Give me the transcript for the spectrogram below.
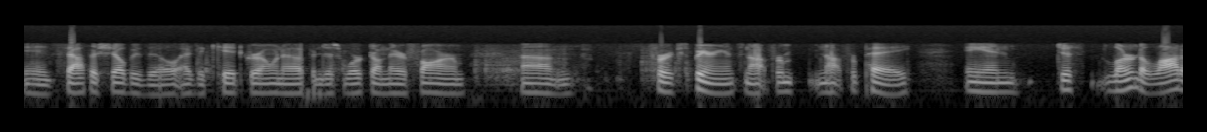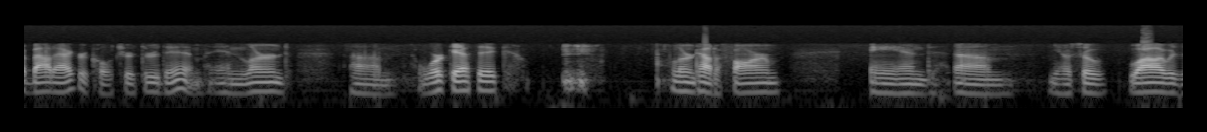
in south of Shelbyville as a kid growing up and just worked on their farm um for experience, not for not for pay, and just learned a lot about agriculture through them and learned um work ethic, learned how to farm and um you know so while I was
